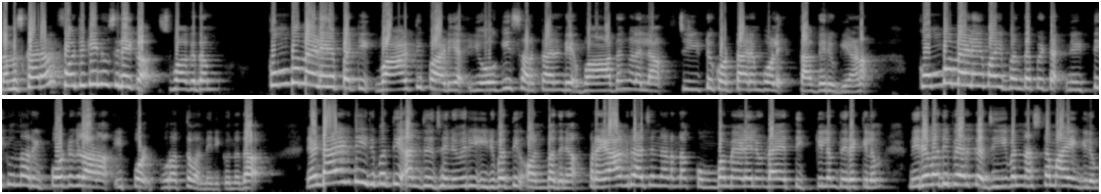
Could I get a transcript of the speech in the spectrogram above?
നമസ്കാരം. ഫോർട്ടി ന്യൂസിലേക്ക് സ്വാഗതം. കുംഭമേളയെ പറ്റി വാഴ്ത്തിപ്പാടിയ യോഗി സർക്കാരിന്റെ വാദങ്ങളെല്ലാം ചീട്ടുകൊട്ടാരം പോലെ തകരുകയാണ്. കുംഭമേളയുമായി ബന്ധപ്പെട്ട് ഞെട്ടിക്കുന്ന റിപ്പോർട്ടുകളാണ് ഇപ്പോൾ പുറത്തു വന്നിരിക്കുന്നത്. രണ്ടായിരത്തി ഇരുപത്തി അഞ്ച് ജനുവരി ഇരുപത്തി ഒൻപതിന് പ്രയാഗ്രാജിൽ നടന്ന കുംഭമേളയിലുണ്ടായ തിക്കിലും തിരക്കിലും നിരവധി പേർക്ക് ജീവൻ നഷ്ടമായെങ്കിലും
